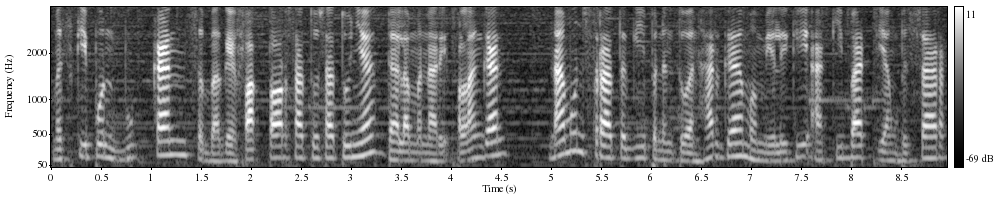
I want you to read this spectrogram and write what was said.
meskipun bukan sebagai faktor satu-satunya dalam menarik pelanggan, namun strategi penentuan harga memiliki akibat yang besar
